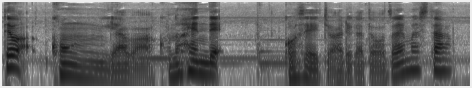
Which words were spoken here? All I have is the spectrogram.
では今夜はこの辺で。ご清聴ありがとうございました。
